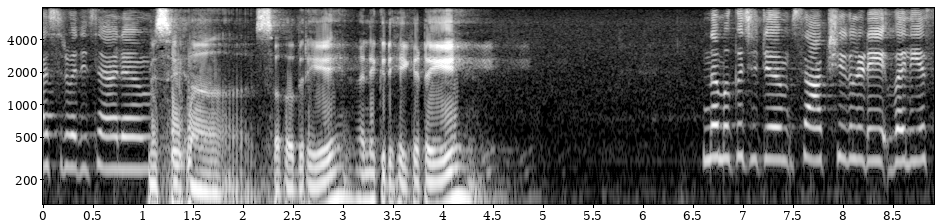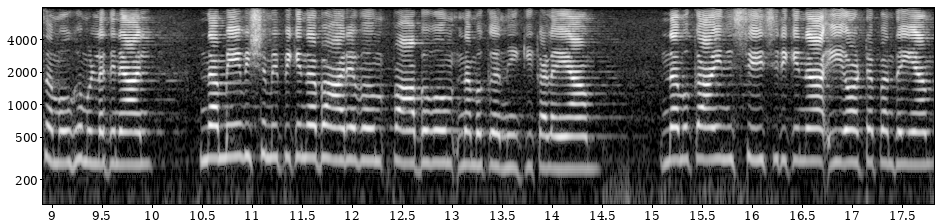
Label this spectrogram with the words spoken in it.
ആശീർവദിച്ചാലും. മിസ്സിഹ സഹോദരിയെ അനുഗ്രഹിക്കട്ടെ. നമുക്ക് ചുറ്റും സാക്ഷികളുടെ വലിയ സമൂഹമുള്ളതിനാൽ നമ്മെ വിഷമിപ്പിക്കുന്ന ഭാരവും പാപവും നമുക്ക് നീക്കിക്കളയാം. നമുക്കായി നിശ്ചയിച്ചിരിക്കുന്ന ഈ ഓട്ടപ്പന്തയം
